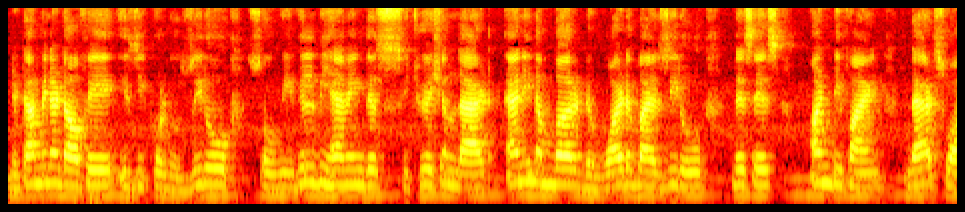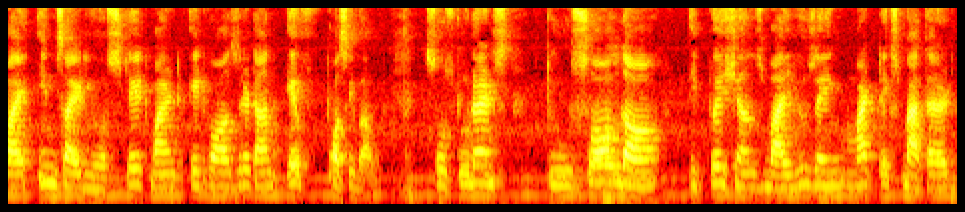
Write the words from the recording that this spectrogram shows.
determinant of a is equal to 0 so we will be having this situation that any number divided by 0 this is undefined. That's why inside your statement it was written if possible. So students to solve the equations by using matrix method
